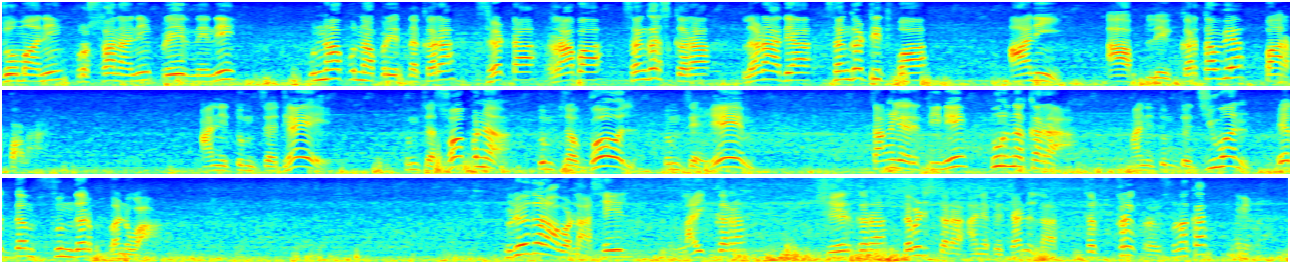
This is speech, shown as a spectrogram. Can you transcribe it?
जोमाने प्रोत्साहनाने प्रेरणेने पुन्हा पुन्हा प्रयत्न करा. झटा राबा संघर्ष करा. लढा द्या संघटित व्हा आणि आपले कर्तव्य पार पाडा. आणि तुमचं ध्येय तुमचं स्वप्न तुमचं गोल तुमचं एम चांगल्या रीतीने पूर्ण करा आणि तुमचं जीवन एकदम सुंदर बनवा. व्हिडिओ जर आवडला असेल लाईक करा शेअर करा कमेंट्स करा आणि आपल्या चॅनलला सबस्क्राईब करा विसरू नका. धन्यवाद.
